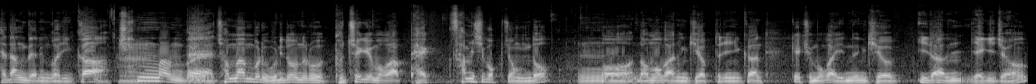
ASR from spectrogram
해당되는 거니까 천만 불. 네, 천만 불이 우리 돈으로 부채 규모가 130억 정도 어, 넘어가는 기업들이니까 꽤 규모가 있는 기업이라는 얘기죠.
